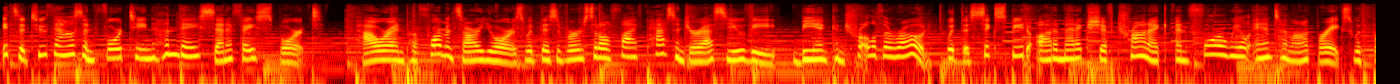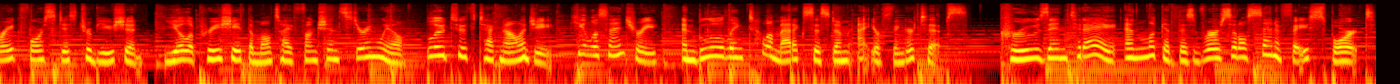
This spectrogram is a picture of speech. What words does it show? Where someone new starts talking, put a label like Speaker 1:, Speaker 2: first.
Speaker 1: It's a 2014 Hyundai Santa Fe Sport. Power and performance are yours with this versatile five passenger SUV. Be in control of the road with the six speed automatic Shiftronic and four wheel anti lock brakes with brake force distribution. You'll appreciate the multi-function steering wheel, Bluetooth technology, keyless entry, and BlueLink telematic system at your fingertips. Cruise in today and look at this versatile Santa Fe Sport.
